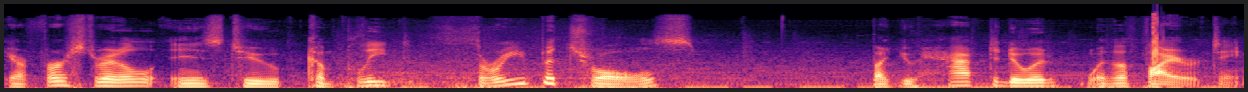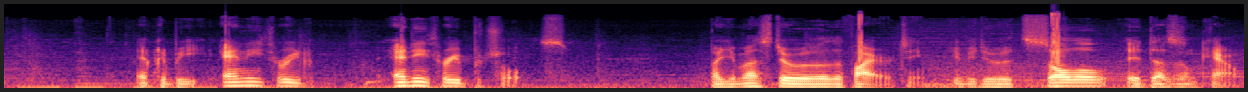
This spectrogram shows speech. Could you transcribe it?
Your first riddle is to complete three patrols, but you have to do it with a fire team. It could be any three any three patrols, but you must do it with a fire team. If you do it solo, it doesn't count.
